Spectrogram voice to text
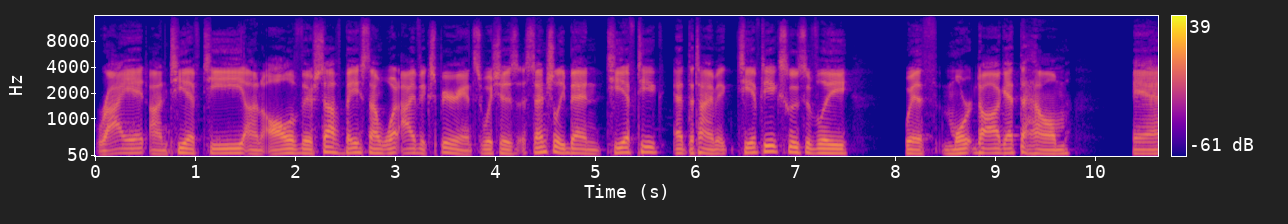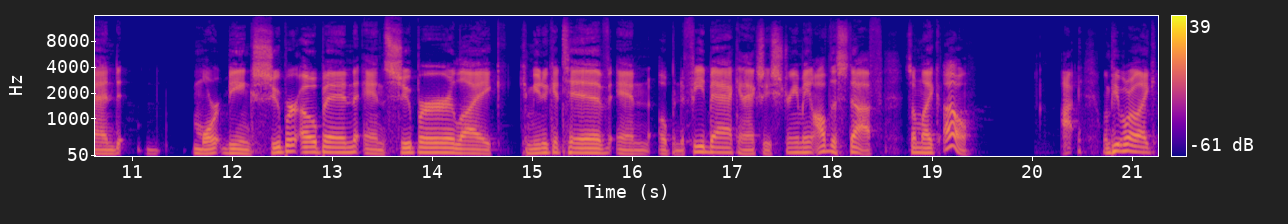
riot on tft on all of their stuff based on what i've experienced which has essentially been tft at the time tft exclusively with Mortdog at the helm and Mort being super open and super like communicative and open to feedback and actually streaming all this stuff. So I'm like, oh, I, when people are like,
